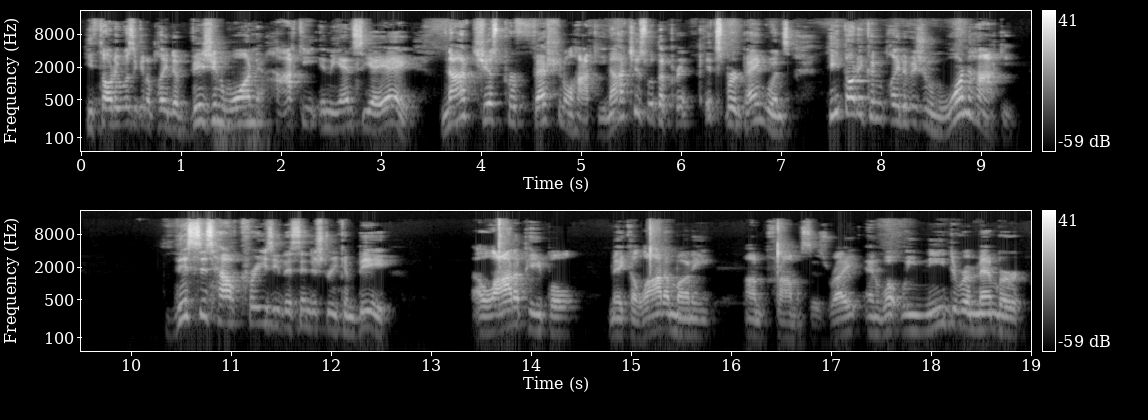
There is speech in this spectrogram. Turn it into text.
He thought he wasn't going to play Division One hockey in the NCAA, not just professional hockey, not just with the Pittsburgh Penguins. He thought he couldn't play Division One hockey. This is how crazy this industry can be. A lot of people make a lot of money on promises, right? And what we need to remember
